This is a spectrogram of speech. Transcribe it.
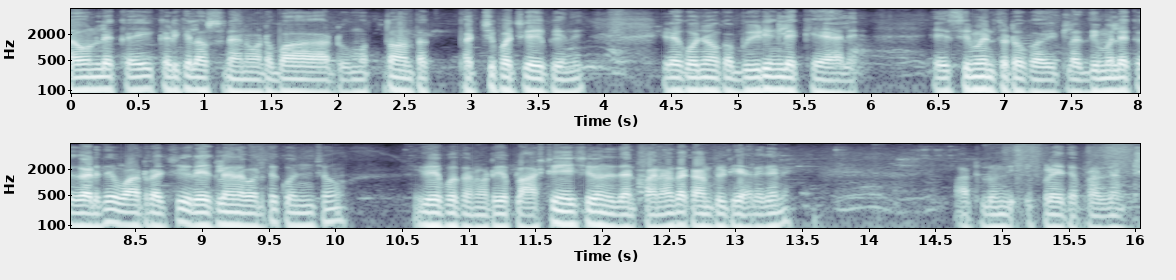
డౌన్ లెక్క అయ్యి ఇక్కడికి వెళ్ళి వస్తున్నాయి అనమాట బాగా అటు మొత్తం అంత పచ్చి పచ్చిగా అయిపోయింది. ఇక్కడ కొంచెం ఒక బీడింగ్ లెక్క వేయాలి. ఏ సిమెంట్ తోటి ఒక ఇట్లా దిమ్మ లెక్క కడితే వాటర్ వచ్చి రేకుల మీద పడితే కొంచెం ఇది అయిపోతుంది అనమాట ఇక ప్లాస్టింగ్ వేసి ఉంది. దాని పని అంతా కంప్లీట్ చేయాలి కానీ అట్లుంది ఇప్పుడైతే ప్రజెంట్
